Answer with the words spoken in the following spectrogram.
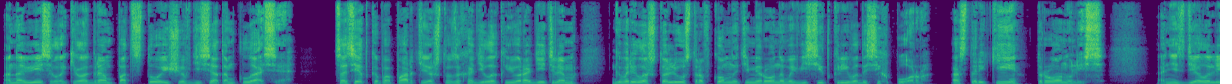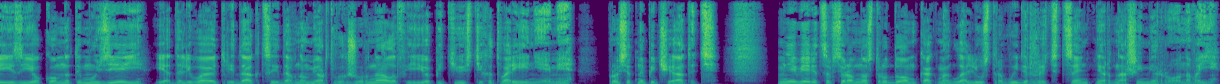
Она весила килограмм под сто еще в десятом классе. Соседка по партии, что заходила к ее родителям, говорила, что люстра в комнате Мироновой висит криво до сих пор, а старики тронулись. Они сделали из ее комнаты музей и одолевают редакции давно мертвых журналов ее пятью стихотворениями. Просят напечатать. Мне верится все равно с трудом, как могла люстра выдержать центнер нашей Мироновой.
